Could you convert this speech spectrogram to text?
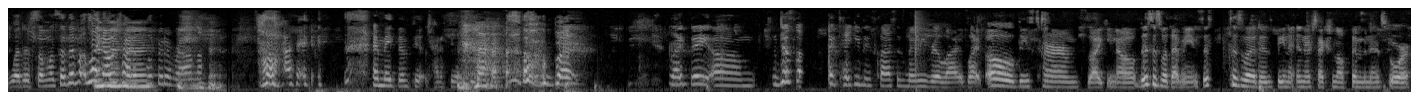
what if someone said that? Like. I would try to mm-hmm. flip it around and make them feel try to feel, but like they um just like like taking these classes made me realize like oh these terms like you know this is what that means. This, this is what it is being an intersectional feminist or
